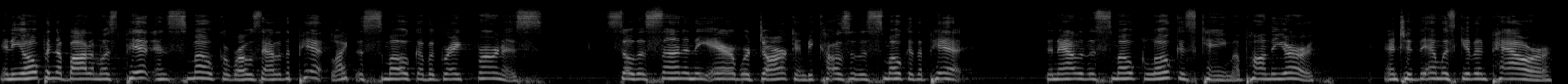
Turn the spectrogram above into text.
And he opened the bottomless pit, and smoke arose out of the pit, like the smoke of a great furnace. So the sun and the air were darkened because of the smoke of the pit. Then out of the smoke locusts came upon the earth, and to them was given power,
